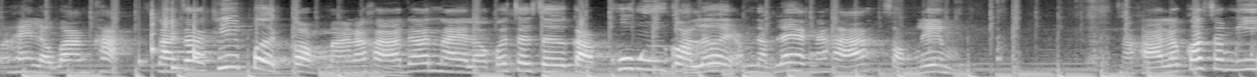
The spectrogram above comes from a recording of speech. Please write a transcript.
มาให้เราบ้างค่ะ หลังจากที่เปิดกล่องมานะคะ ด้านในเราก็จะเจอกับคู่มือก่อนเลยอันดับแรกนะคะสองเล่มนะคะ แล้วก็จะมี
